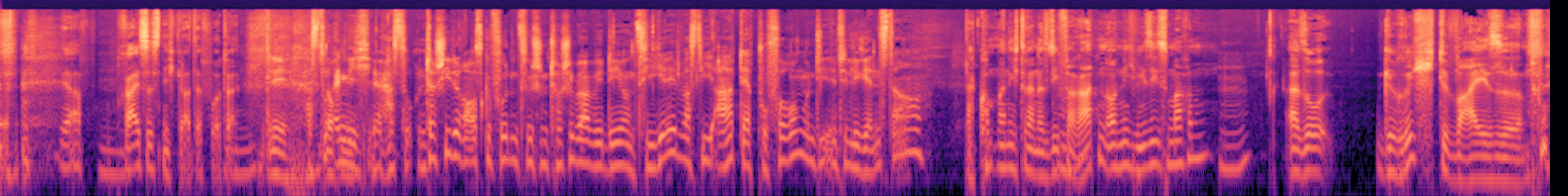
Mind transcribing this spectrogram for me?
ja, Preis ist nicht gerade der Vorteil. Mhm. Nee, hast du eigentlich, nicht. hast du Unterschiede rausgefunden zwischen Toshiba WD und Seagate, was die Art der Pufferung und die Intelligenz da da kommt man nicht dran. Also die mhm. verraten auch nicht, wie sie es machen. Mhm. Also gerüchteweise mhm.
